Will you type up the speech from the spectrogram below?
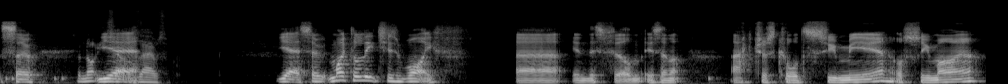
So So knock yeah. out. yeah, so Michael Leitch's wife uh, in this film is an actress called Sumire or Sumaya,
